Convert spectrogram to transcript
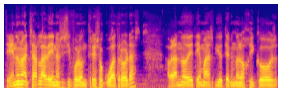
teniendo una charla de no sé si fueron tres o cuatro horas, hablando de temas biotecnológicos,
